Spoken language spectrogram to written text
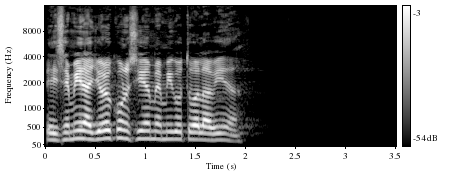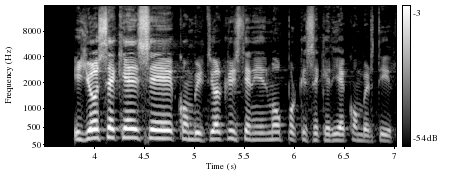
Le dice, mira, yo he conocido a mi amigo toda la vida. Y yo sé que él se convirtió al cristianismo porque se quería convertir.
